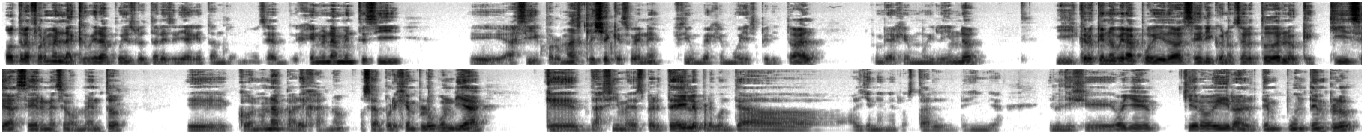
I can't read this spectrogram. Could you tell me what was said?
otra forma en la que hubiera podido disfrutar ese viaje tanto, ¿no? O sea, genuinamente sí, eh, así, por más cliché que suene, sí, un viaje muy espiritual, un viaje muy lindo. Y creo que no hubiera podido hacer y conocer todo lo que quise hacer en ese momento eh, con una pareja, ¿no? O sea, por ejemplo, hubo un día que así me desperté y le pregunté a alguien en el hostal de India. Y le dije, oye, quiero ir al tem- un templo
